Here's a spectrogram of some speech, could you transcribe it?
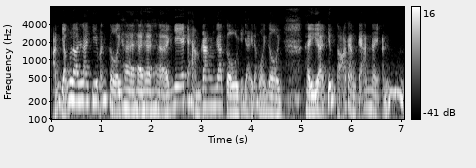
Ảnh vẫn lên livestream ảnh cười hề hề hề hề nghe cái hàm răng ra cười như vậy đó mọi người. Thì uh, chứng tỏ rằng cái anh này ảnh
